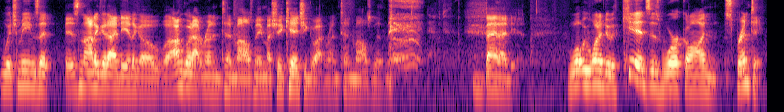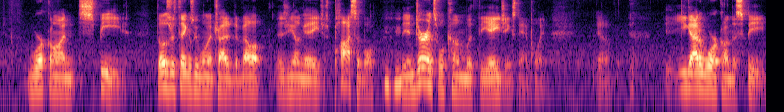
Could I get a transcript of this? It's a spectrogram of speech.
Which means that it's not a good idea to go, well, I'm going out and running 10 miles. Maybe my kid should go out and run 10 miles with me. Bad idea. What we want to do with kids is work on sprinting, work on speed. Those are things we want to try to develop as young age as possible. Mm-hmm. The endurance will come with the aging standpoint. You know, you got to work on the speed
